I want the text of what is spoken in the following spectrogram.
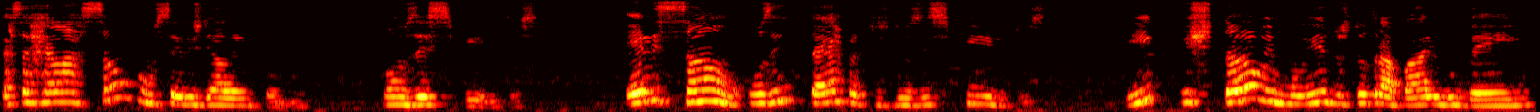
essa relação com os seres de além-túmulo, com os espíritos. Eles são os intérpretes dos espíritos e estão imbuídos do trabalho do bem,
